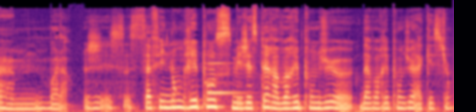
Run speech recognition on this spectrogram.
Voilà, ça fait une longue réponse, mais j'espère avoir répondu, d'avoir répondu à la question.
